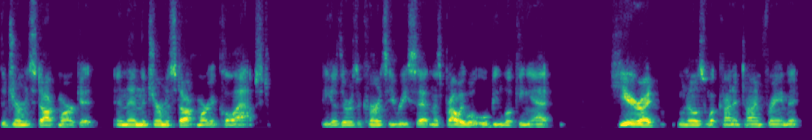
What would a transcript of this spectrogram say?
the German stock market. And then the German stock market collapsed because there was a currency reset. And that's probably what we'll be looking at here. I who knows what kind of time frame it,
